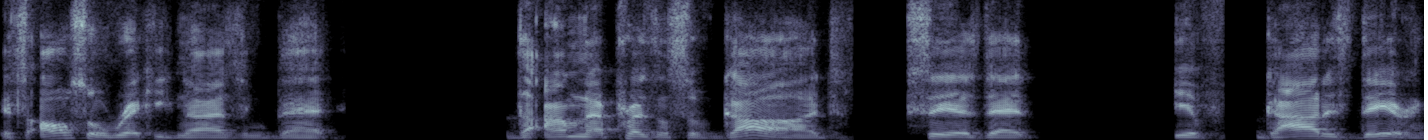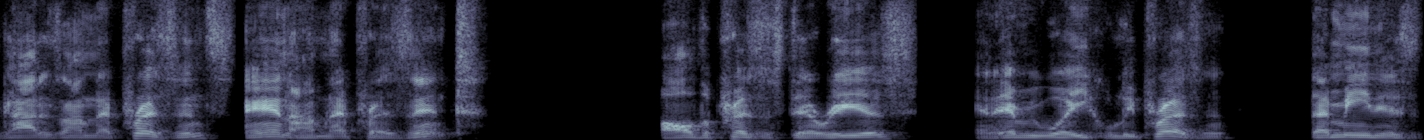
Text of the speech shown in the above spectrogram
It's also recognizing that the omnipresence of God says that if God is there and God is omnipresent and omnipresent, all the presence there is, and everywhere equally present, that means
